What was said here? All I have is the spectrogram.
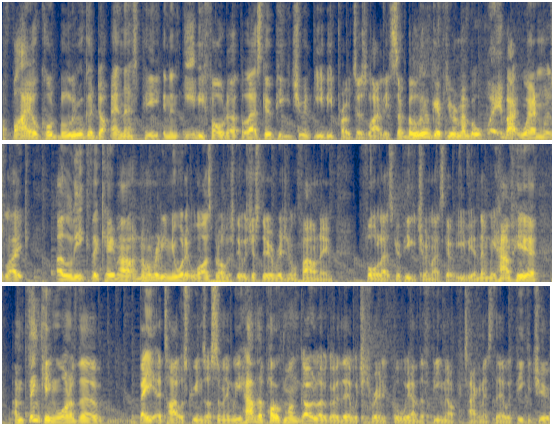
a file called beluga.nsp in an Eevee folder, Let's Go Pikachu and Eevee Protos Lightly. So Beluga, if you remember way back when, was like a leak that came out and no one really knew what it was, but obviously it was just the original file name for Let's Go Pikachu and Let's Go Eevee. And then we have here, I'm thinking one of the beta title screens or something. We have the Pokemon Go logo there, which is really cool. We have the female protagonist there with Pikachu.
